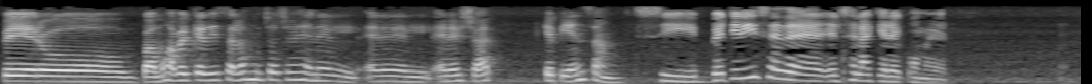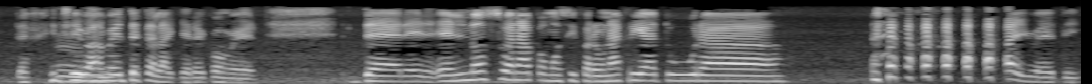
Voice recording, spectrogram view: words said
Pero vamos a ver qué dicen las muchachas en el, en el, en el chat. ¿Qué piensan? Sí, Betty dice de él se la quiere comer. Definitivamente se la quiere comer. De, él, él no suena como si fuera una criatura. Ay, Betty.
